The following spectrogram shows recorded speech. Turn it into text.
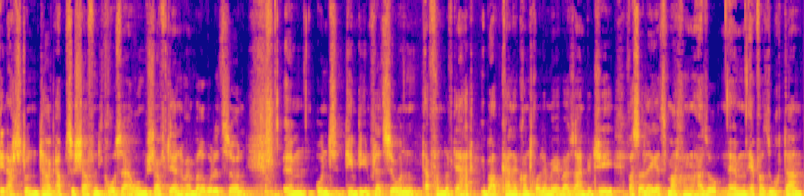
den Acht-Stunden-Tag abzuschaffen, die große Errungenschaft der Novemberrevolution, ähm, und dem die Inflation davonläuft, er hat überhaupt keine Kontrolle mehr über sein Budget. Was soll er jetzt. Also ähm, er versucht dann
